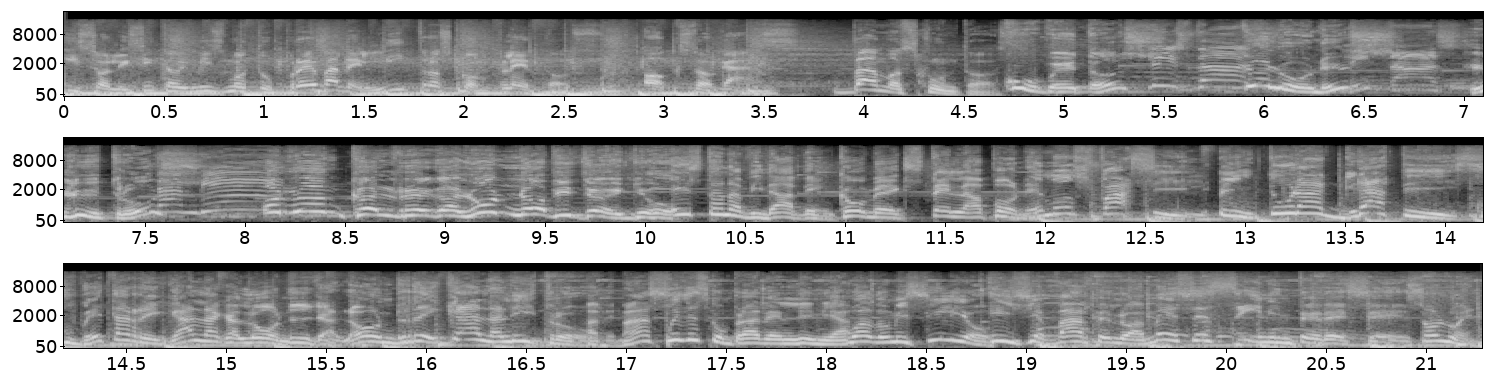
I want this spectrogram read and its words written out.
y solicita hoy mismo tu prueba de litros completos. Oxogas. Vamos juntos. ¿Cubetas? ¿Galones? ¿Litros? También. Arranca el regalón navideño. Esta Navidad en Comex te la ponemos fácil. Pintura gratis. Cubeta regala galón y galón regala litro. Además, puedes comprar en línea o a domicilio y llevártelo a meses sin intereses. Solo en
